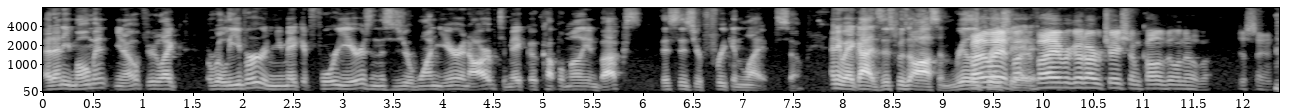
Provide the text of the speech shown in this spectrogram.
at any moment, you know, if you're like a reliever and you make it four years and this is your one year in ARB to make a couple million bucks, this is your freaking life. So anyway, guys, this was awesome. Really By the way, if. I, if I ever go to arbitration, I'm calling Villanova. Just saying.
